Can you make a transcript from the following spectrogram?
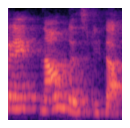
மக்களே நான் உங்கள் சுஜிதா.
